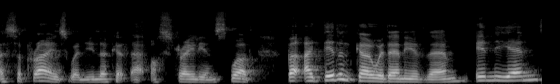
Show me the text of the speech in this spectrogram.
a surprise when you look at that Australian squad. But I didn't go with any of them. In the end,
